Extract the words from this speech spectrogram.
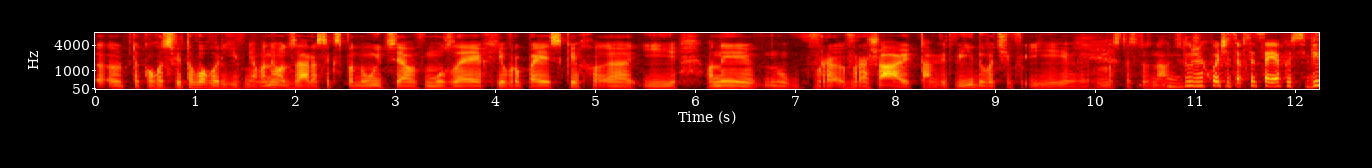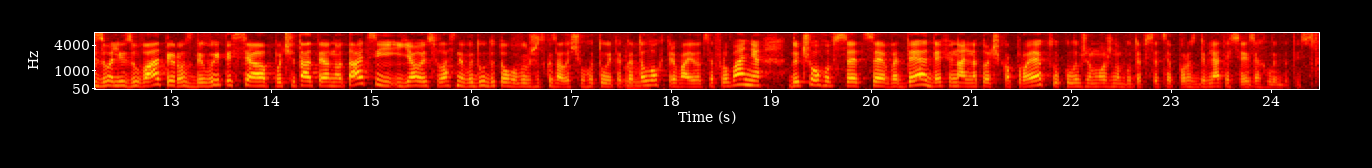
е, такого світового рівня. Вони от зараз експонуються в музеях європейських, е, і вони ну, вра- вражають там відвідувачів і мистецтвознавців. Дуже хочеться все це якось візуалізувати, роздивитися, почитати анотації. І я ось власне веду до того. Ви вже сказали, що готуєте каталог, триває оцифрування. До чого все це веде? Де фінальна точка проекту, коли вже можна буде все це пороздивлятися і заглибитись?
